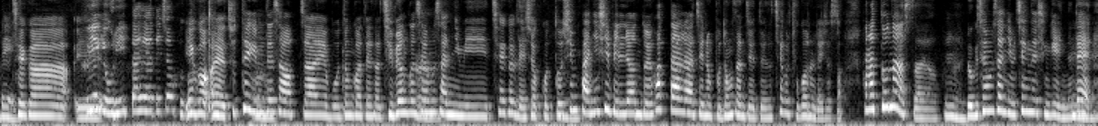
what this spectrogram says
네. 제가 그 이- 얘기 우리 이따 해야 되죠? 그거? 이거 예, 주택 음. 임대 사업자의 모든 것에서 지병근 음. 세무사님이 책을 내셨고 또 음. 심판 21년도에 확 달라지는 부동산 제도에서 책을 두 권을 내셨어. 하나 또 나왔어요. 음. 여기 세무사님이 책 내신 게 있는데 음.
